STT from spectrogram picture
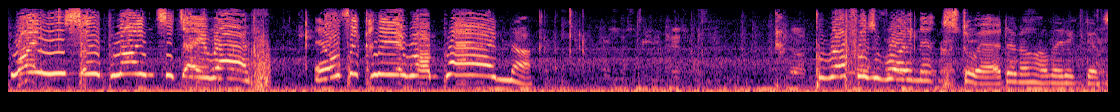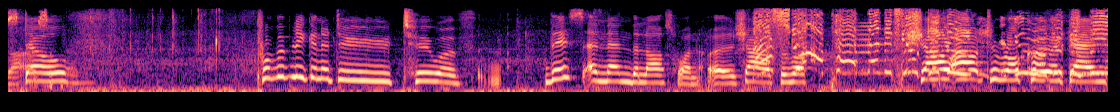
Why are you so blind today, ref? It was a clear on pen. The ref was right next to it. I don't know how they didn't give that. Stealth. Probably gonna do two of this and then the last one. Uh, shout out to not Shout me- out to Rocco again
